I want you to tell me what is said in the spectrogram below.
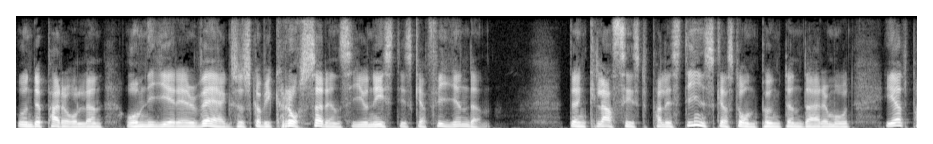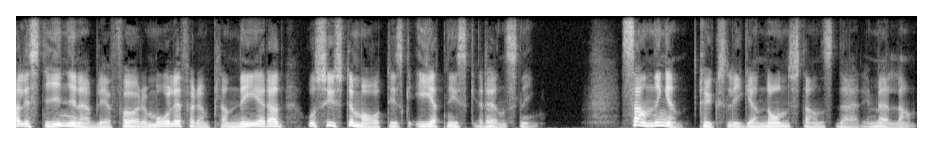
under parollen ”Om ni ger er väg så ska vi krossa den sionistiska fienden”. Den klassiskt palestinska ståndpunkten däremot är att palestinierna blev föremålet för en planerad och systematisk etnisk rensning. Sanningen tycks ligga någonstans däremellan.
